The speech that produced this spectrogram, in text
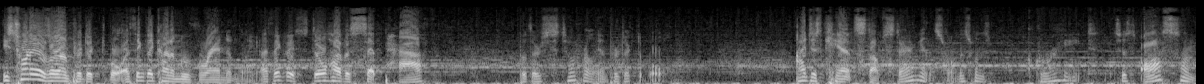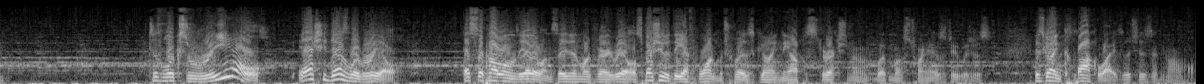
These tornadoes are unpredictable. I think they kind of move randomly. I think they still have a set path, but they're still really unpredictable. I just can't stop staring at this one. This one's great. It's just awesome. It just looks real. It actually does look real. That's the problem with the other ones. They didn't look very real, especially with the F1, which was going the opposite direction of what most tornadoes do, which is is going clockwise, which isn't normal,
